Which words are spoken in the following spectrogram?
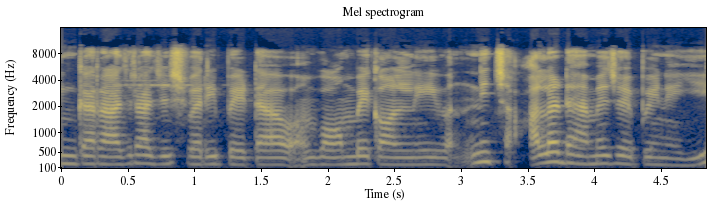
ఇంకా రాజరాజేశ్వరిపేట, బాంబే కాలనీ ఇవన్నీ చాలా డ్యామేజ్ అయిపోయినాయి.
